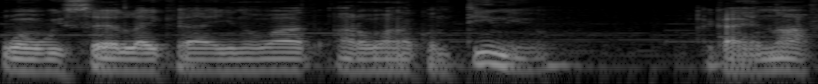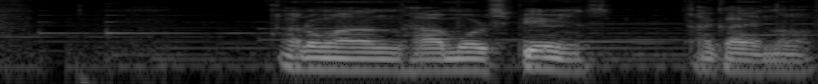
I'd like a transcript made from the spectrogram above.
When we say like, uh, you know what, I don't want to continue, I got enough. I don't want to have more experience, I got enough.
